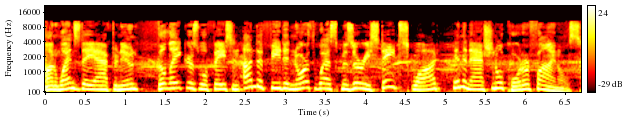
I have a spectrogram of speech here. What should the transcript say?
On Wednesday afternoon, the Lakers will face an undefeated Northwest Missouri State squad in the national quarterfinals.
